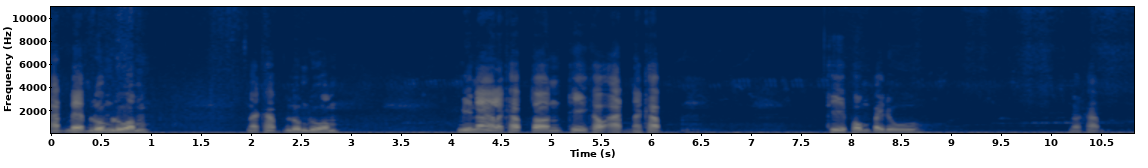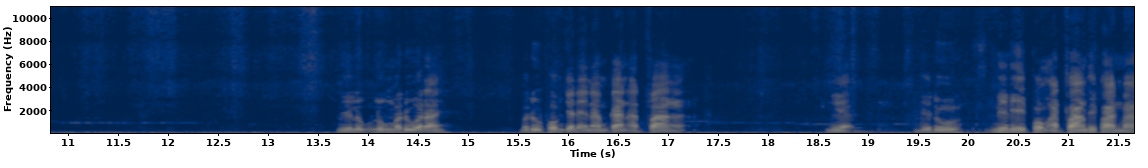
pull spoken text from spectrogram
อัดแบบหลวมๆนะครับหลวมๆ มีหน้าละครับ ตอนที่เขาอัดนะครับ ที่ผมไปดูนะครับ นี่ลุงลุงมาดูอะไร มาดูผมจะแนะนำการอัดฟางอะ เนี่ยเดี๋ยวดูนี่นี่ผมอัดฟางที่ผ่านมา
